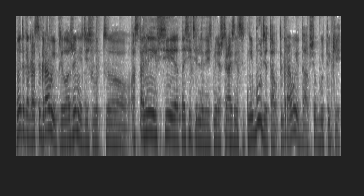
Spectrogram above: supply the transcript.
Но это как раз игровые приложения. Здесь вот э, остальные все относительно здесь, мне кажется, разницы не будет, а вот игровые, да, все будет окей.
